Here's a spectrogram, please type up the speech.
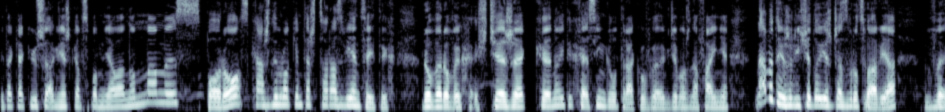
i tak jak już Agnieszka wspomniała, no mamy sporo, z każdym rokiem też coraz więcej tych rowerowych ścieżek, no i tych single tracków, gdzie można fajnie, nawet jeżeli się dojeżdża z Wrocławia, w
